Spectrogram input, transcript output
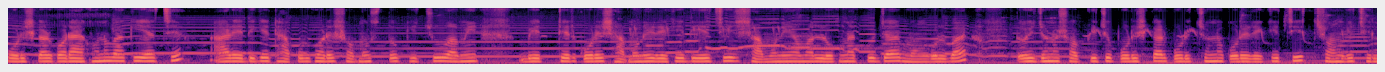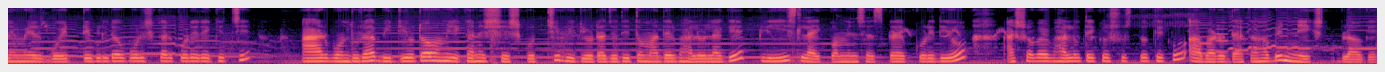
পরিষ্কার করা এখনও বাকি আছে। আর এদিকে ঠাকুর ঘরের সমস্ত কিছু আমি বেড করে সামনে রেখে দিয়েছি। সামনে আমার লোকনাথ পূজা, মঙ্গলবার। তো ওই জন্য সব কিছু পরিষ্কার পরিচ্ছন্ন করে রেখেছি। সঙ্গে ছেলেমেয়ের বইয়ের টেবিলটাও পরিষ্কার করে রেখেছি। আর বন্ধুরা, ভিডিওটাও আমি এখানে শেষ করছি। ভিডিওটা যদি তোমাদের ভালো লাগে প্লিজ লাইক কমেন্ট সাবস্ক্রাইব করে দিও। আর সবাই ভালো থেকো, সুস্থ থেকো। আবারও দেখা হবে নেক্সট ব্লগে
